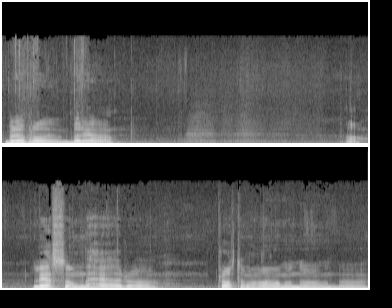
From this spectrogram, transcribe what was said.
börjar, pra- börjar ja, läsa om det här och pratar man, ja men då, då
